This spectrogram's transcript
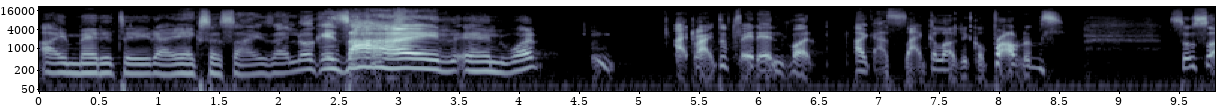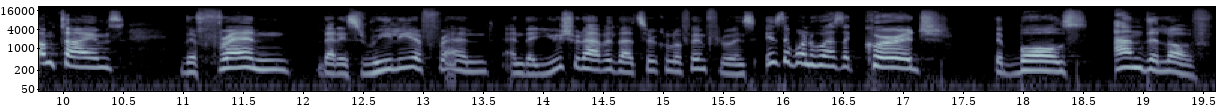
I meditate, I exercise, I look inside, and what? I try to fit in, but I got psychological problems. So sometimes the friend that is really a friend and that you should have in that circle of influence is the one who has the courage, the balls, and the love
